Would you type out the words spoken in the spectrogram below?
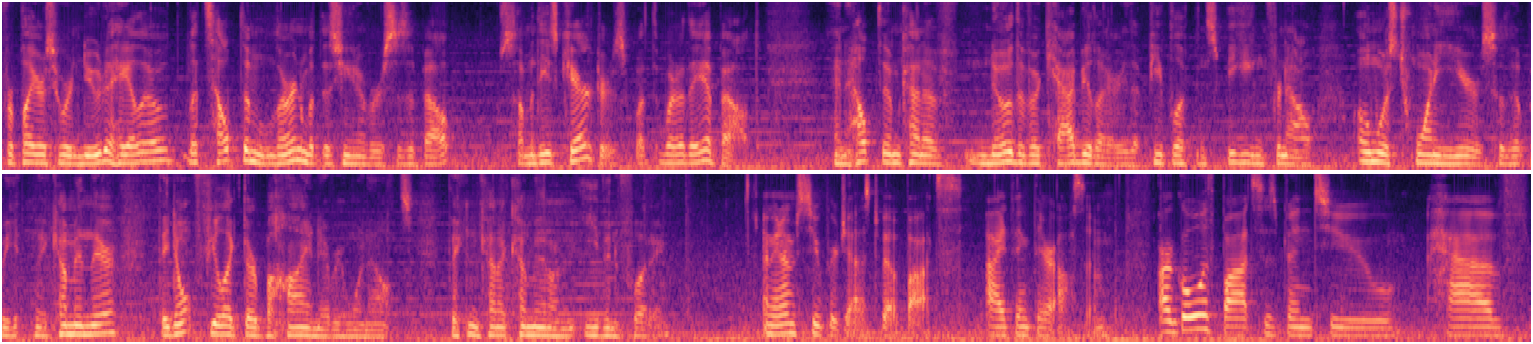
For players who are new to Halo, let's help them learn what this universe is about some of these characters. What, what are they about? And help them kind of know the vocabulary that people have been speaking for now almost 20 years so that we, when they come in there, they don't feel like they're behind everyone else. They can kind of come in on an even footing. I mean, I'm super jazzed about bots. I think they're awesome. Our goal with bots has been to have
